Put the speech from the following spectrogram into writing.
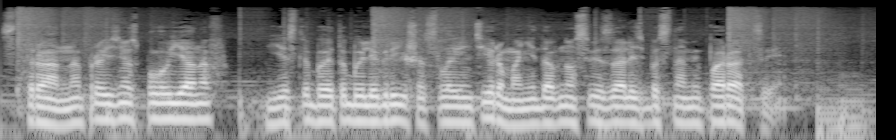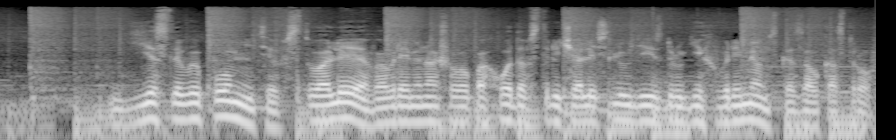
«Странно», — произнес Полуянов. «Если бы это были Гриша с Лаентиром, они давно связались бы с нами по рации». «Если вы помните, в стволе во время нашего похода встречались люди из других времен», — сказал Костров.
